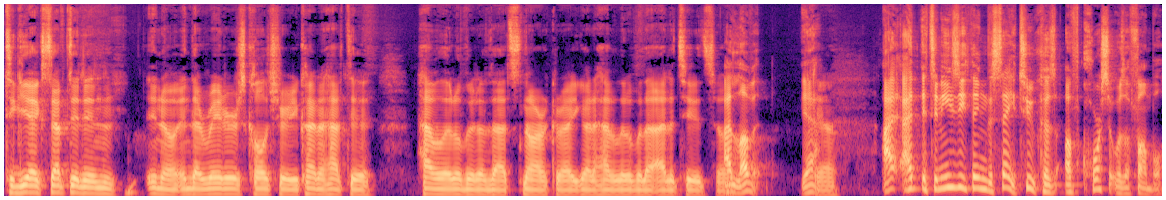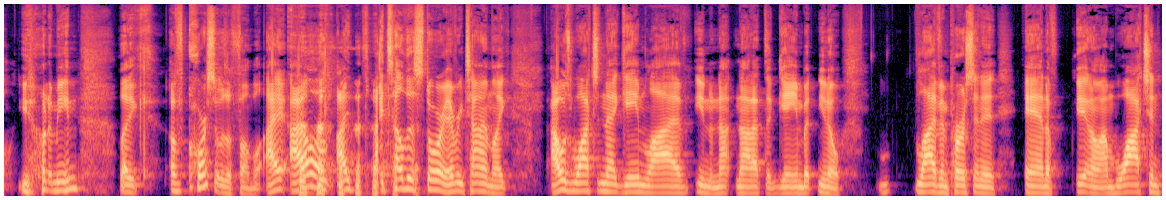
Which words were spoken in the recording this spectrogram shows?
to get accepted in you know in that Raiders culture, you kind of have to have a little bit of that snark, right? You got to have a little bit of that attitude. So I love it. Yeah. yeah. I, I, it's an easy thing to say too, because of course it was a fumble. You know what I mean? Like, of course it was a fumble. I I'll, I I tell this story every time. Like, I was watching that game live. You know, not not at the game, but you know, live in person, and and you know, I'm watching,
